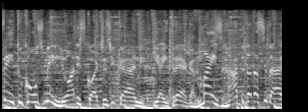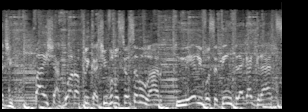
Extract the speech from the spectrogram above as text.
feito com os melhores cortes de carne e a entrega mais rápida da cidade. Baixe agora o aplicativo no seu celular. Nele você tem entrega grátis,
